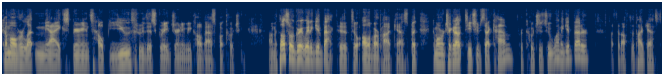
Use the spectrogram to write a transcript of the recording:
Come over, let my experience help you through this great journey we call basketball coaching. Um, it's also a great way to give back to, to all of our podcasts. But come over and check it out, teachhoops.com for coaches who want to get better. Let's head off to the podcast.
